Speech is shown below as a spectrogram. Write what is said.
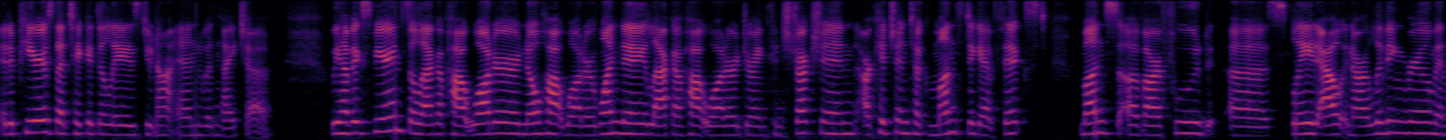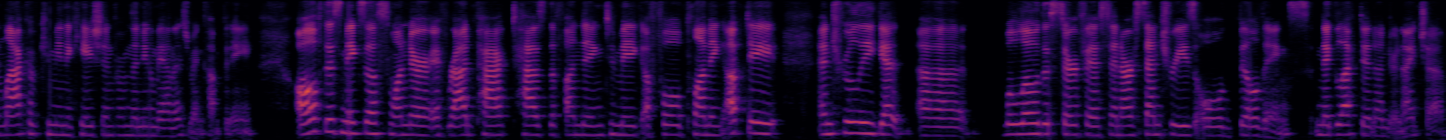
It appears that ticket delays do not end with NYCHA. We have experienced a lack of hot water, no hot water one day, lack of hot water during construction. Our kitchen took months to get fixed. Months of our food uh, splayed out in our living room and lack of communication from the new management company. All of this makes us wonder if RAD Pact has the funding to make a full plumbing update and truly get uh, below the surface in our centuries old buildings neglected under NYCHA.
